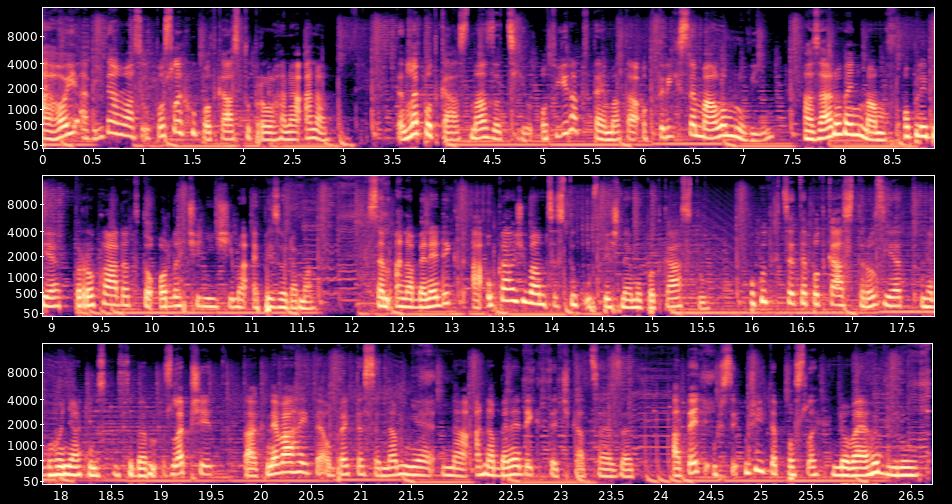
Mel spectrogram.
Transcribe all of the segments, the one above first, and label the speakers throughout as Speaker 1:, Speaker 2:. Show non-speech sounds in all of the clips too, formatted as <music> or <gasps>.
Speaker 1: Ahoj a vítám vás u poslechu podcastu Prolhaná Ana. Tenhle podcast má za cíl otvírat témata, o kterých se málo mluví a zároveň mám v oblibě prokládat to odlehčenějšíma epizodama. Jsem Anna Benedikt a ukážu vám cestu k úspěšnému podcastu. Pokud chcete podcast rozjet nebo ho nějakým způsobem zlepšit, tak neváhejte, obraťte se na mě na anabenedikt.cz. A teď už si užijte poslech nového dílu.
